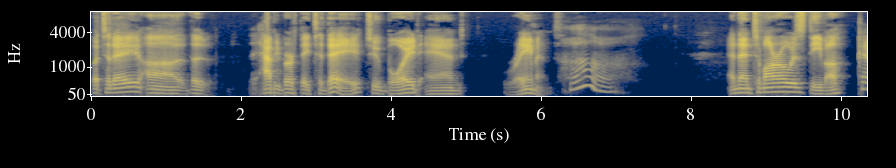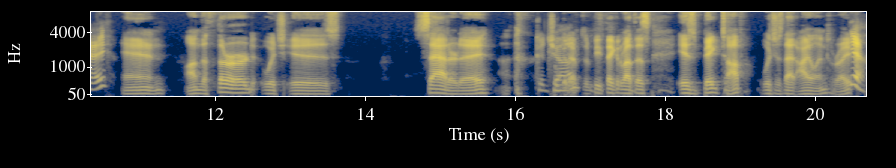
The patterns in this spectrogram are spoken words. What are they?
But today uh the happy birthday today to Boyd and Raymond. Oh, And then tomorrow is Diva okay. and on the 3rd which is Saturday. Good job. I'm to have to be thinking about this is Big Top, which is that island, right? Yeah.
